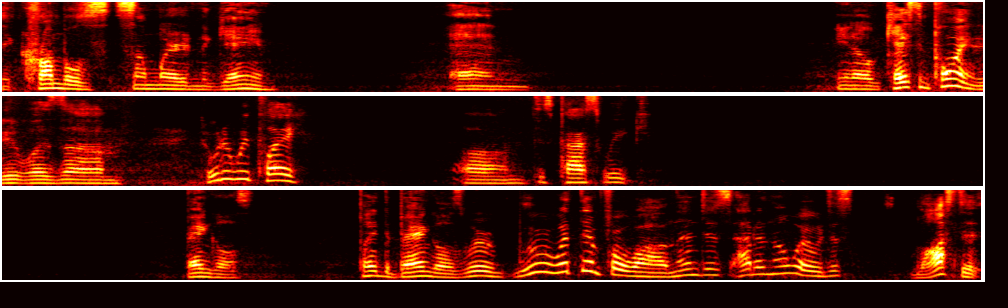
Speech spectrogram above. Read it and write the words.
it crumbles somewhere in the game, and you know, case in point, it was um, who did we play um, this past week? Bengals. Played the Bengals. We were we were with them for a while, and then just out of nowhere, we just lost it.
